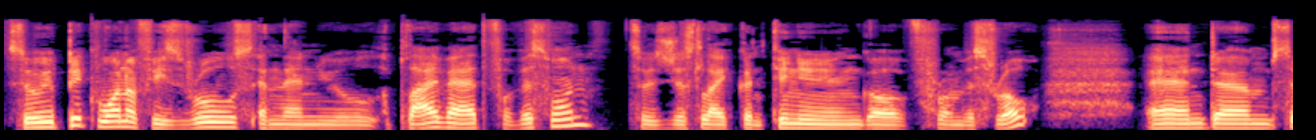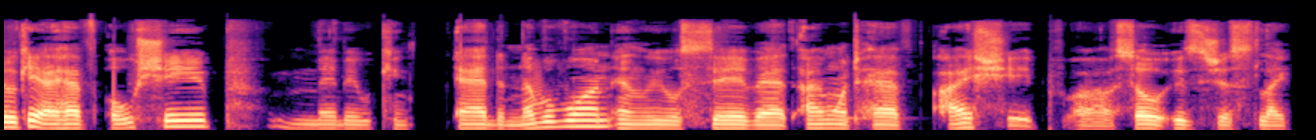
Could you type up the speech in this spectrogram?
So you pick one of these rules and then you'll apply that for this one. So it's just like continuing from this row. And um, so, okay, I have O shape. Maybe we can add another one and we will say that I want to have I shape. Uh, so it's just like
